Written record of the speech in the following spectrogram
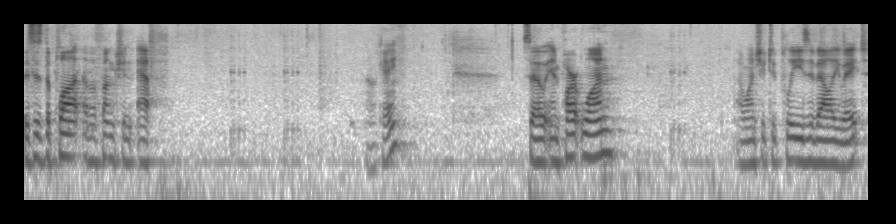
this is the plot of a function f. Okay? So in part one, I want you to please evaluate.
